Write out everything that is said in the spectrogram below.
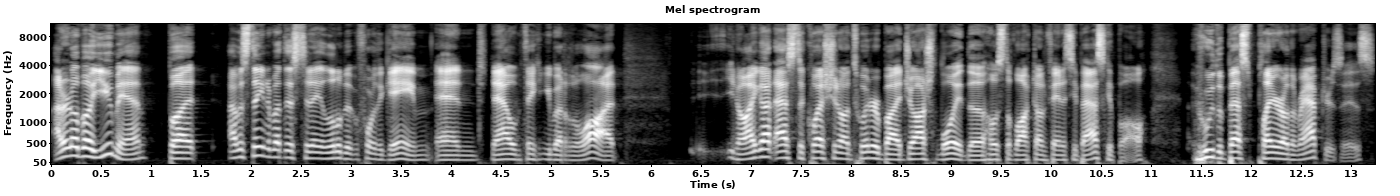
I don't know about you, man, but I was thinking about this today a little bit before the game, and now I'm thinking about it a lot. You know, I got asked the question on Twitter by Josh Lloyd, the host of Locked On Fantasy Basketball, who the best player on the Raptors is.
